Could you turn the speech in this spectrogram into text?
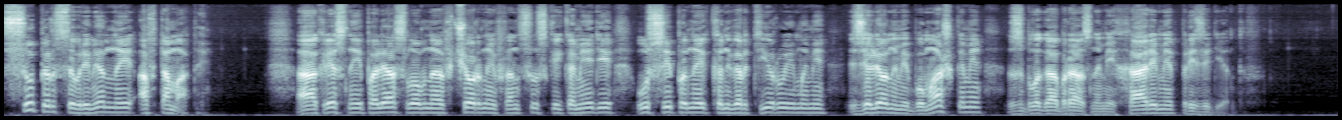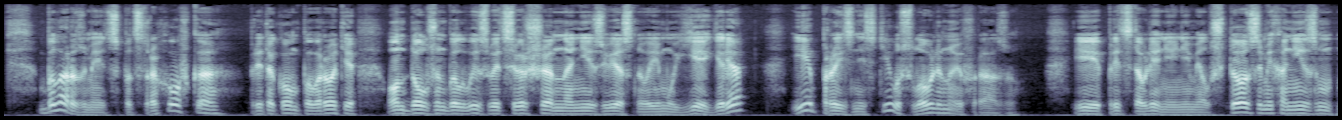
суперсовременные автоматы. А окрестные поля, словно в черной французской комедии, усыпаны конвертируемыми зелеными бумажками с благообразными харями президентов. Была, разумеется, подстраховка, при таком повороте он должен был вызвать совершенно неизвестного ему егеря и произнести условленную фразу. И представления не имел, что за механизм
